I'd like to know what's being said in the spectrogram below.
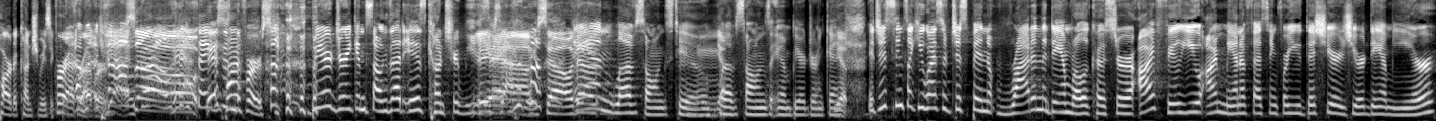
part of country music forever. Forever. forever. Yeah. So I was gonna say this isn't the first. beer drinking songs that is country music. exactly. So then and love songs too. Mm-hmm. Love songs and beer drinking. Yep. It just seems like you guys have just been riding the damn roller coaster. I feel you. I'm manifesting for you. This year is your damn year.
